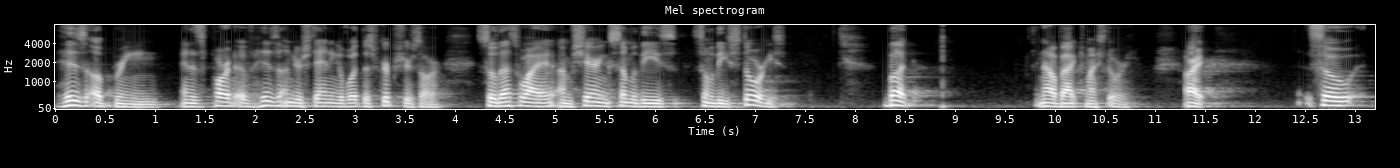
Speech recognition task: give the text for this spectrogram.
his upbringing and as part of his understanding of what the scriptures are. So that's why I'm sharing some of these, some of these stories. But now back to my story. All right. So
